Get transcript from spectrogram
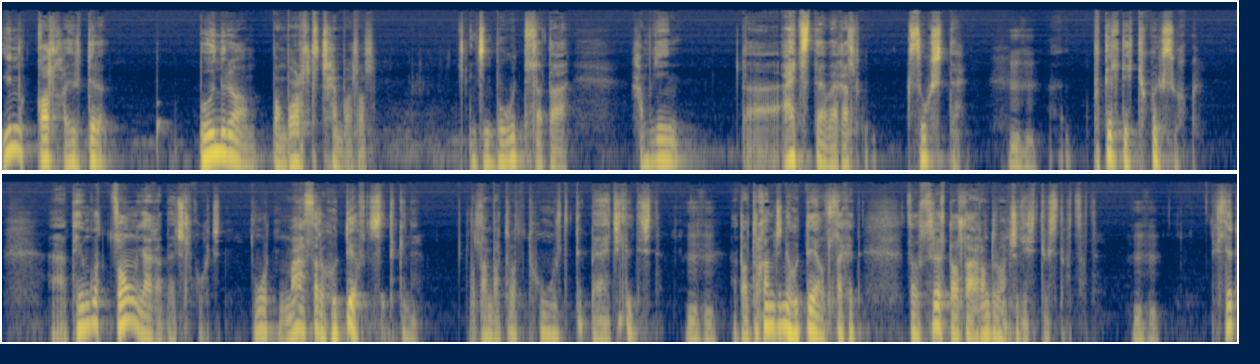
Энэ гол хоёр дээр бөөнөрөө бомбоорлдчих юм бол эн чинь бүгд л одоо хамгийн айцтай байгаа л гэсэн үг шүү дээ. Бүтээлд итгэхгүй гэсэн үг. А тэнгууд 100 яага байж болохгүй гэж. Тэнгууд маасаар хөдөө явцдаг гинэ. Улаанбаатарууд хүн үлддэг байж л үүдэн шүү дээ. Тодорхой хэмжээний хөдөө явууллаа гэхэд за өсрөөл 7 14 онцол ирдэг гэсэн бацаад. Тэгэхээр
